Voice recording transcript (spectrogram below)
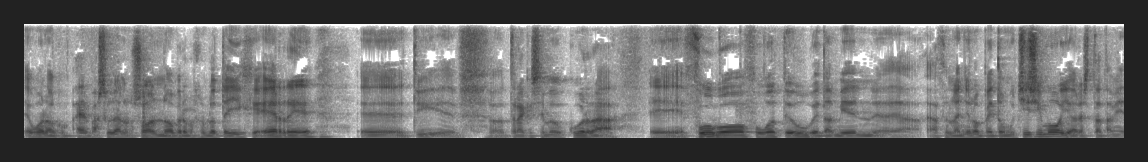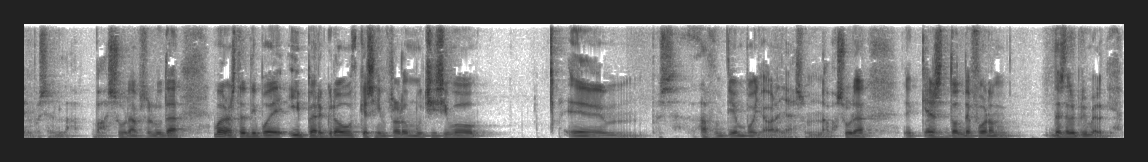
eh, bueno, a basura no son, ¿no? Pero por ejemplo TIGR, eh, eh, otra que se me ocurra, eh, Fubo, Fubo TV también hace un año lo petó muchísimo y ahora está también pues, en la basura absoluta. Bueno, este tipo de hipergrowth que se inflaron muchísimo pues hace un tiempo y ahora ya son una basura, que es donde fueron desde el primer día.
